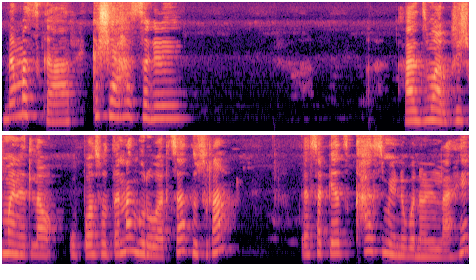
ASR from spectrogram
नमस्कार कसे आहात सगळे? आज मार्गशीर्ष महिन्यातला उपवास होता ना गुरुवारचा दुसरा? त्यासाठी आज खास मेनू बनवलेला आहे.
